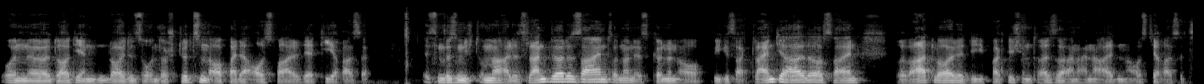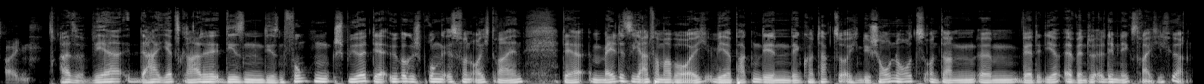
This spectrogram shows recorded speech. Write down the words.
und äh, dort die Leute zu unterstützen, auch bei der Auswahl der Tierrasse. Es müssen nicht immer alles Landwirte sein, sondern es können auch, wie gesagt, Kleintierhalter sein, Privatleute, die praktisch Interesse an einer alten Haustierrasse zeigen. Also wer da jetzt gerade diesen, diesen Funken spürt, der übergesprungen ist von euch dreien, der meldet sich einfach mal bei euch. Wir packen den, den Kontakt zu euch in die Show Notes und dann ähm, werdet ihr eventuell demnächst reichlich hören.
